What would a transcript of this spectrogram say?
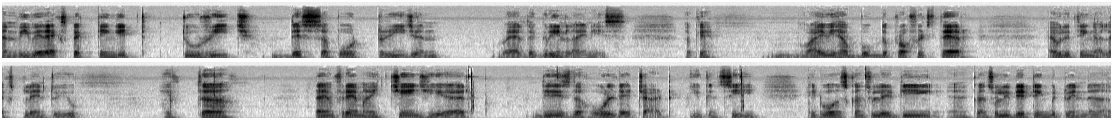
and we were expecting it to reach this support region where the green line is. Okay? Why we have booked the profits there? Everything I'll explain to you. If the time frame I change here this is the whole day chart. You can see it was consolidating uh, consolidating between uh,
